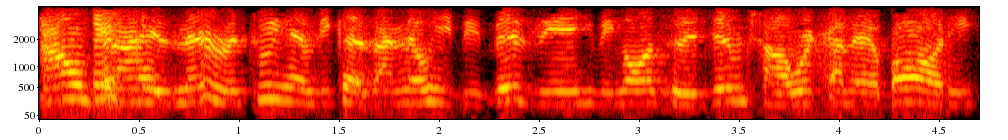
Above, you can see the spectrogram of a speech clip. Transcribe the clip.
I don't get on his nerve and tweet him because I know he be busy and he be going to the gym trying to work on that body.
